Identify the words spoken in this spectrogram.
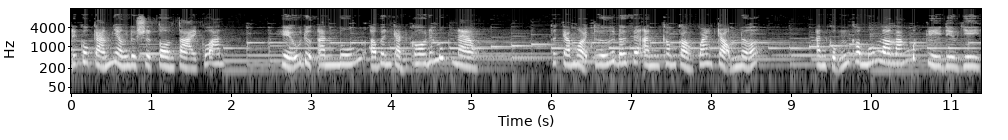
để cô cảm nhận được sự tồn tại của anh, hiểu được anh muốn ở bên cạnh cô đến mức nào tất cả mọi thứ đối với anh không còn quan trọng nữa. Anh cũng không muốn lo lắng bất kỳ điều gì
